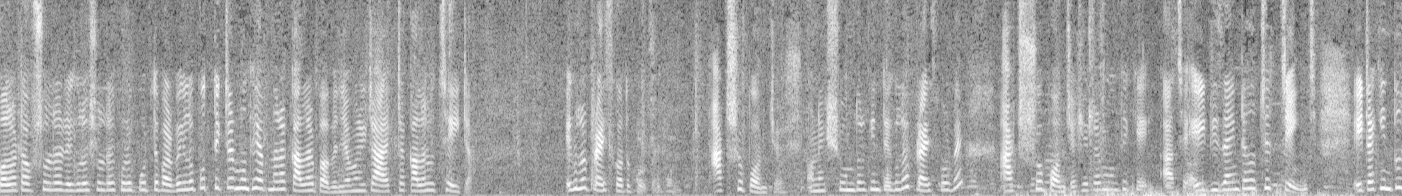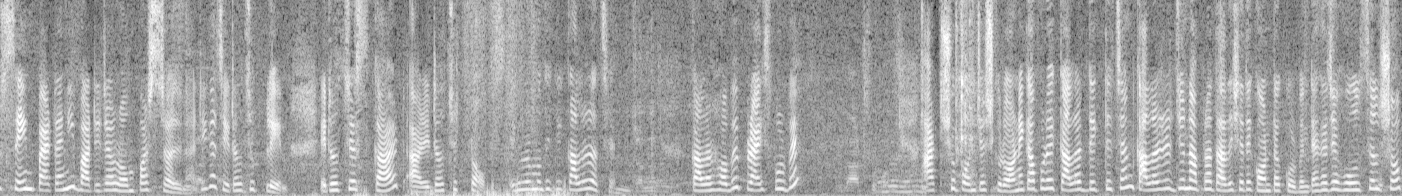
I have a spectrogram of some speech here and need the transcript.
গলাটা অফ শোল্ডার রেগুলার শোল্ডার করে পড়তে পারবে। এগুলো প্রত্যেকটার মধ্যে আপনারা কালার পাবেন। যেমন এটা আরেকটা কালার হচ্ছে এইটা। এগুলোর প্রাইস কত পড়বে? আটশো পঞ্চাশ। অনেক সুন্দর কিন্তু এগুলো প্রাইস পড়বে আটশো পঞ্চাশ। এটার মধ্যে কি আচ্ছা এই ডিজাইনটা হচ্ছে চেঞ্জ এটা কিন্তু সেম প্যাটার্নই বাট এটা রম্পার স্টাইল না ঠিক আছে? এটা হচ্ছে প্লেন এটা হচ্ছে স্কার্ট আর এটা হচ্ছে টপস এগুলোর মধ্যে কি কালার আছে? কালার হবে প্রাইস পড়বে আটশো পঞ্চাশ করে। অনেক কাপড়ের কালার দেখতে চান কালারের জন্য আপনারা তাদের সাথে কন্ট্যাক্ট করবেন। দেখা যায় হোলসেল শপ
